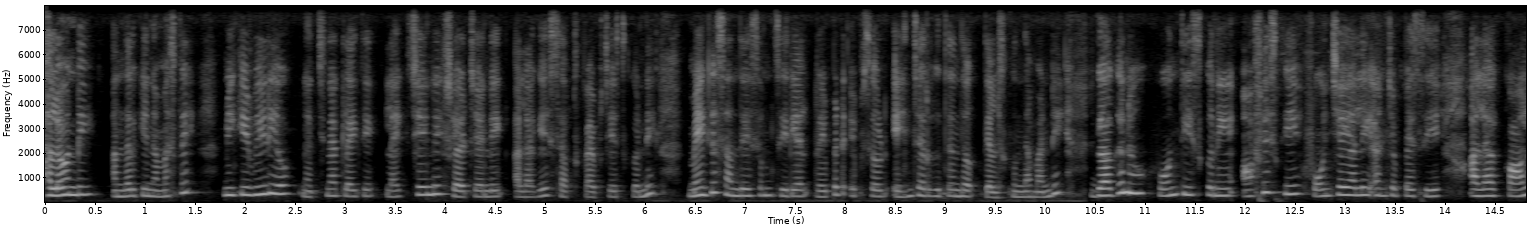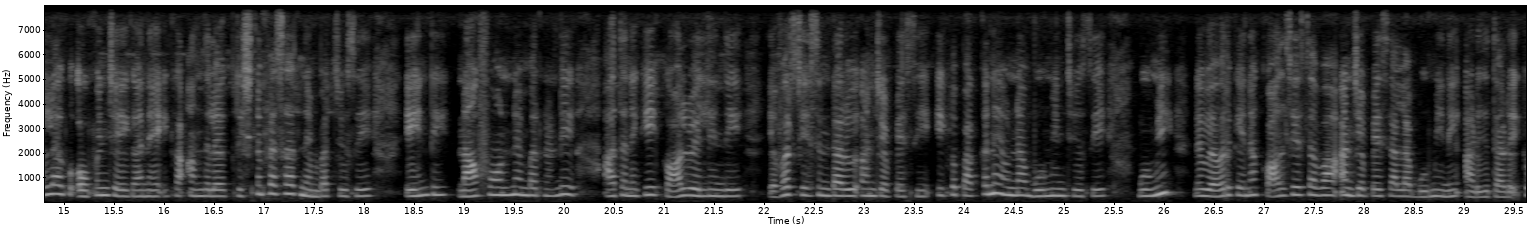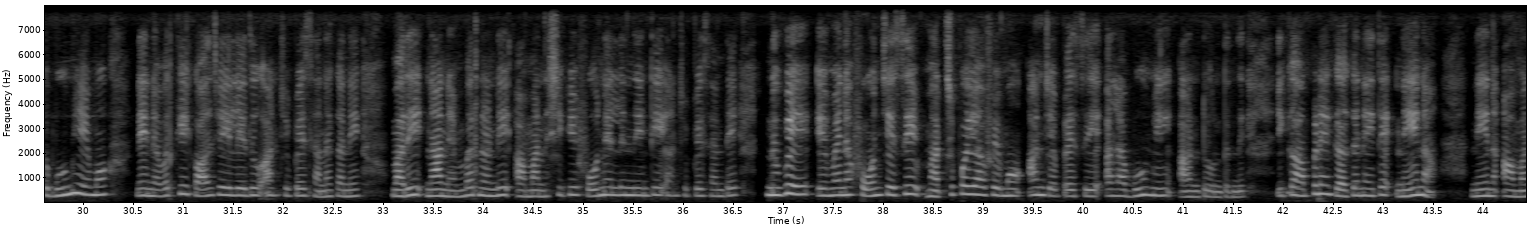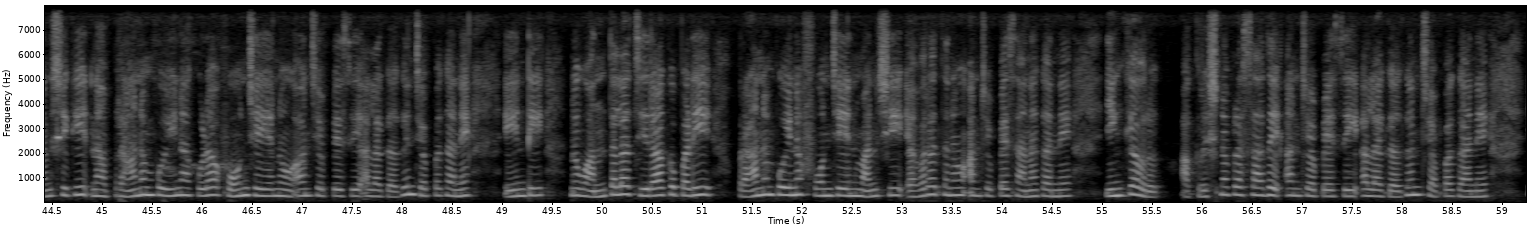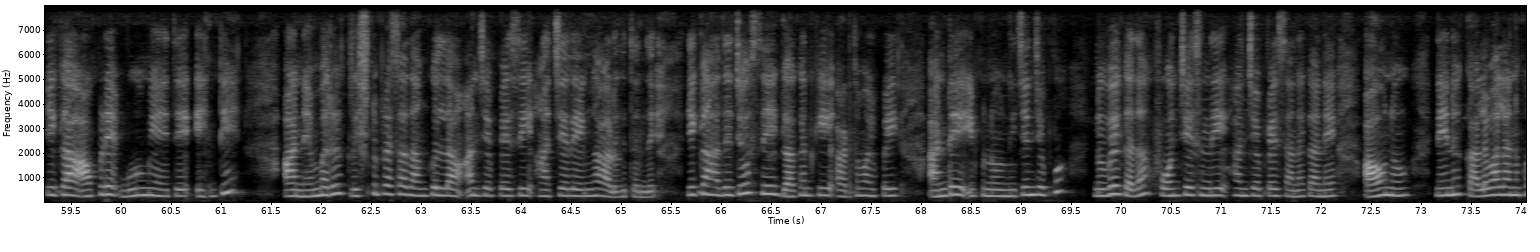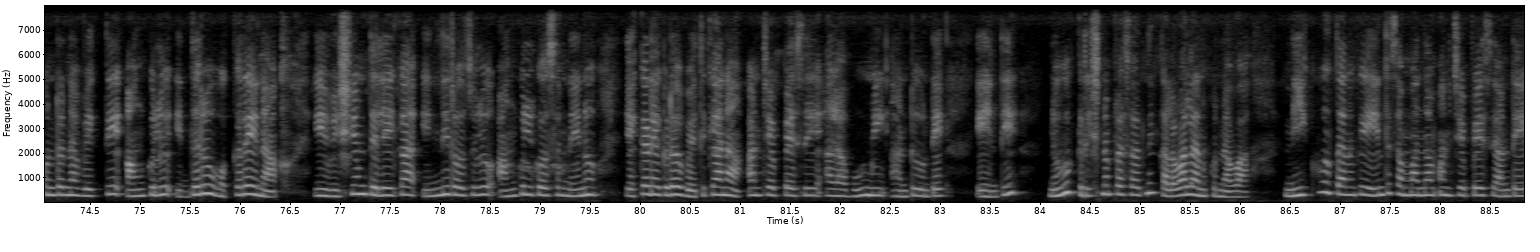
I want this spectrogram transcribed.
Hello అండి. అందరికీ నమస్తే. మీకు ఈ వీడియో నచ్చినట్లయితే లైక్ చేయండి షేర్ చేయండి అలాగే సబ్స్క్రైబ్ చేసుకోండి. మేఘ సందేశం సీరియల్ రేపటి ఎపిసోడ్ ఏం జరుగుతుందో తెలుసుకుందామండి. గగను ఫోన్ తీసుకుని ఆఫీస్కి ఫోన్ చేయాలి అని చెప్పేసి అలా కాల్ లాగ్ ఓపెన్ చేయగానే ఇక అందులో కృష్ణప్రసాద్ నెంబర్ చూసి ఏంటి నా ఫోన్ నెంబర్ నుండి అతనికి కాల్ వెళ్ళింది? ఎవరు చేసింటారు? అని చెప్పేసి ఇక పక్కనే ఉన్న భూమిని చూసి భూమి నువ్వు ఎవరికైనా కాల్ చేసావా? అని చెప్పేసి అలా భూమిని అడుగుతాడు. ఇక భూమి ఏమో నేను ఎవరికి కాల్ చేయలేదు అని చెప్పేసి అనగానే మరి నా నెంబర్ నుండి ఆ మనిషికి ఫోన్ వెళ్ళింది ఏంటి? అని చెప్పేసి అంటే నువ్వే ఏమైనా ఫోన్ చేసి మర్చిపోయావేమో? అని చెప్పేసి అలా భూమి అంటూ ఉంటుంది. ఇక అప్పుడే గగన్ అయితే నేనా? నేను ఆ మనిషికి నా ప్రాణం పోయినా కూడా ఫోన్ చేయను. అని చెప్పేసి అలా గగన్ చెప్పగానే ఏంటి? నువ్వు అంతలా చిరాకు పడి ప్రాణం పోయినా ఫోన్ చేయని మనిషి ఎవరతను? అని చెప్పేసి అనగానే ఇంకెవరు? ఆ కృష్ణప్రసాదే అని చెప్పేసి అలా గగన్ చెప్పగానే ఇక అప్పుడే భూమి అయితే ఏంటి? ఆ నెంబరు కృష్ణప్రసాద్ అంకుల్లా అని చెప్పేసి ఆశ్చర్యంగా అడుగుతుంది. ఇక అది చూసి గగన్కి అర్థమైపోయి అంటే ఇప్పుడు నువ్వు నిజం చెప్పు నువ్వే కదా ఫోన్ చేసింది అని చెప్పేసి అనగానే అవును నేను కలవాలనుకుంటున్న వ్యక్తి అంకులు ఇద్దరూ ఒక్కరేనా? ఈ విషయం తెలియక ఇన్ని రోజులు అంకుల్ కోసం నేను ఎక్కడెక్కడో వెతికానా అని చెప్పేసి అలా భూమి అంటూ ఉంటే ఏంటి? నువ్వు కృష్ణప్రసాద్ని కలవాలనుకున్నావా? నీకు తనకు ఏంటి సంబంధం అని చెప్పేసి అంటే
